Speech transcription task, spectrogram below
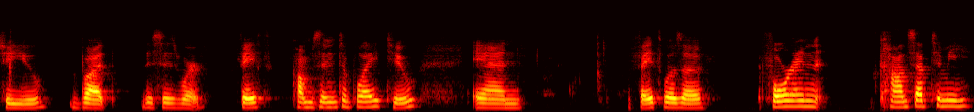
to you, but this is where faith comes into play too. And faith was a foreign concept to me.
